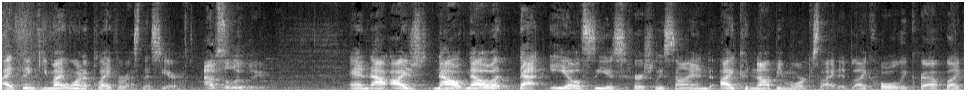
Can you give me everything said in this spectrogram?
I think you might want to play for us this year. absolutely. And now I just now now that that ELC is officially signed, I could not be more excited. Like holy crap! Like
